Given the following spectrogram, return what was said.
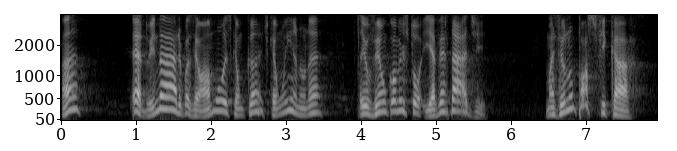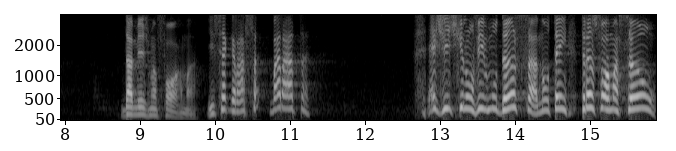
Hã? É, do inário, por exemplo, é uma música, é um cântico, é um hino, né? Eu venho como estou. E é verdade. Mas eu não posso ficar da mesma forma. Isso é graça barata. É gente que não vive mudança, não tem transformação.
